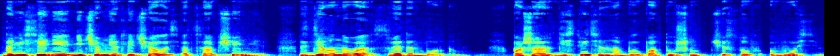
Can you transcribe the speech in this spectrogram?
Донесение ничем не отличалось от сообщения, сделанного Сведенборгом. Пожар действительно был потушен часов в восемь.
